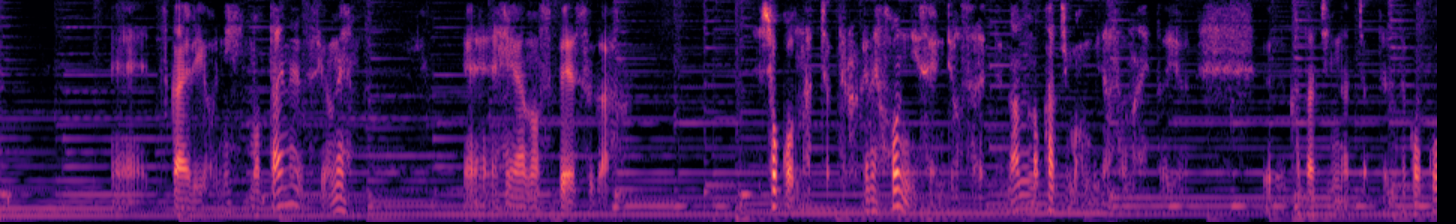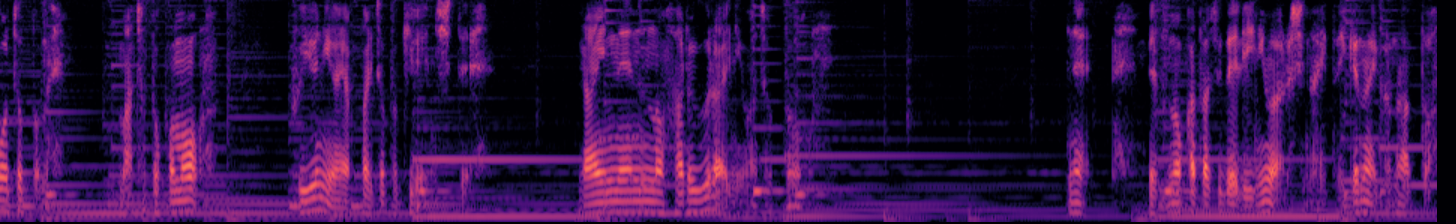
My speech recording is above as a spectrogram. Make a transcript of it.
えー、使えるように。もったいないですよね、えー、部屋のスペースが。書庫になっちゃってるわけね本に占領されて何の価値も生み出さないという形になっちゃってるんでここをちょっとねまあちょっとこの冬にはやっぱりちょっと綺麗にして来年の春ぐらいにはちょっと、ね、別の形でリニューアルしないといけないかなと。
